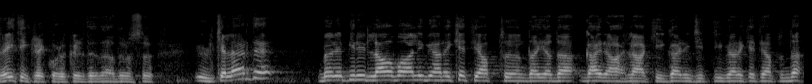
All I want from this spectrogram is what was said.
rating rekoru kırdığı daha doğrusu ülkelerde böyle biri laubali bir hareket yaptığında ya da gayri ahlaki, gayri ciddi bir hareket yaptığında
